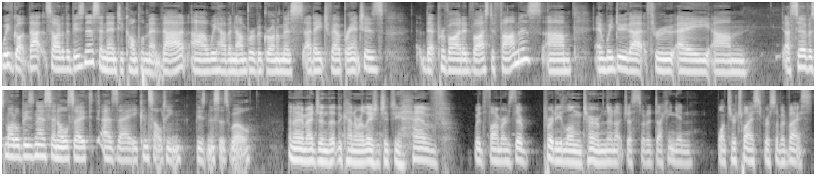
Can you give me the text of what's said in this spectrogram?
we've got that side of the business, and then to complement that, uh, we have a number of agronomists at each of our branches that provide advice to farmers, um, and we do that through a um, a service model business and also th- as a consulting business as well. And I imagine that the kind of relationships you have with farmers, they're pretty long term. They're not just sort of ducking in once or twice for some advice.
